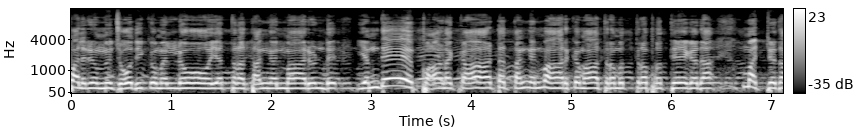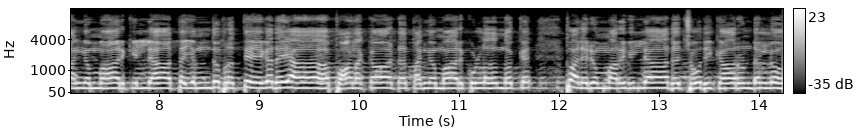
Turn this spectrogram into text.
പലരും ചോദിക്കുമല്ലോ എത്ര തങ്ങന്മാരുണ്ട്? എന്തേ പാണക്കാട്ട തങ്ങന്മാർക്ക് മാത്രം ഇത്ര പ്രത്യേകത? മറ്റ് തങ്ങന്മാർക്കില്ലാത്ത എന്ത് പ്രത്യേകതയാ പാണക്കാട്ട തങ്ങന്മാർക്കുള്ളതെന്നൊക്കെ പലരും അറിവില്ലാതെ ചോദിക്കാറുണ്ടല്ലോ.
